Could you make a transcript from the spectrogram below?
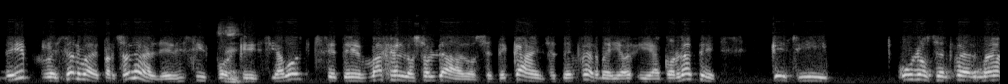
de reserva de personal, es decir, porque si a vos se te bajan los soldados, se te caen, se te enferma, y, acordate que si uno se enferma,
